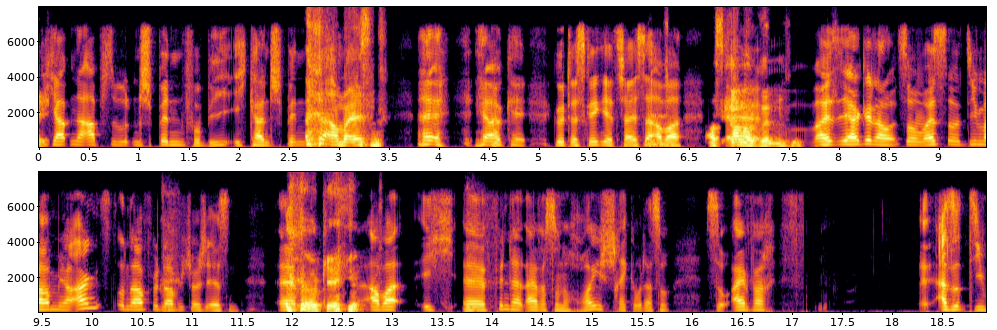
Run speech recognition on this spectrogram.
ich habe eine absoluten Spinnenphobie. Ich kann Spinnen. Aber essen. ja, okay, gut, das klingt jetzt scheiße, aber Aus Äh, Kramergründen. weiß, ja genau, so, weißt du, die machen mir Angst und dafür darf ich euch essen. Ähm, Okay. aber ich äh, finde halt einfach so eine Heuschrecke oder so, so einfach. äh, Also die.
